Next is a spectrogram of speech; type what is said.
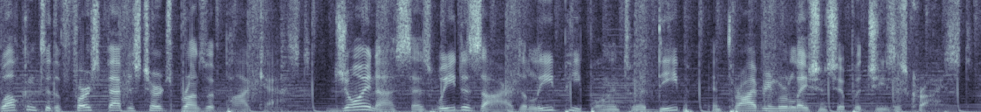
Welcome to the First Baptist Church Brunswick podcast. Join us as we desire to lead people into a deep and thriving relationship with Jesus Christ.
